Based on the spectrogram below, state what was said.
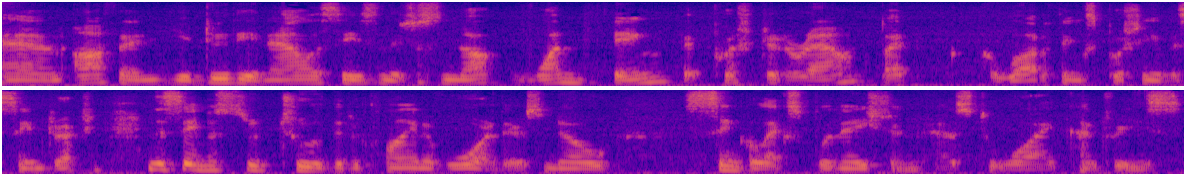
and often you do the analyses and there's just not one thing that pushed it around, but a lot of things pushing in the same direction. And the same is true of the decline of war. There's no single explanation as to why countries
